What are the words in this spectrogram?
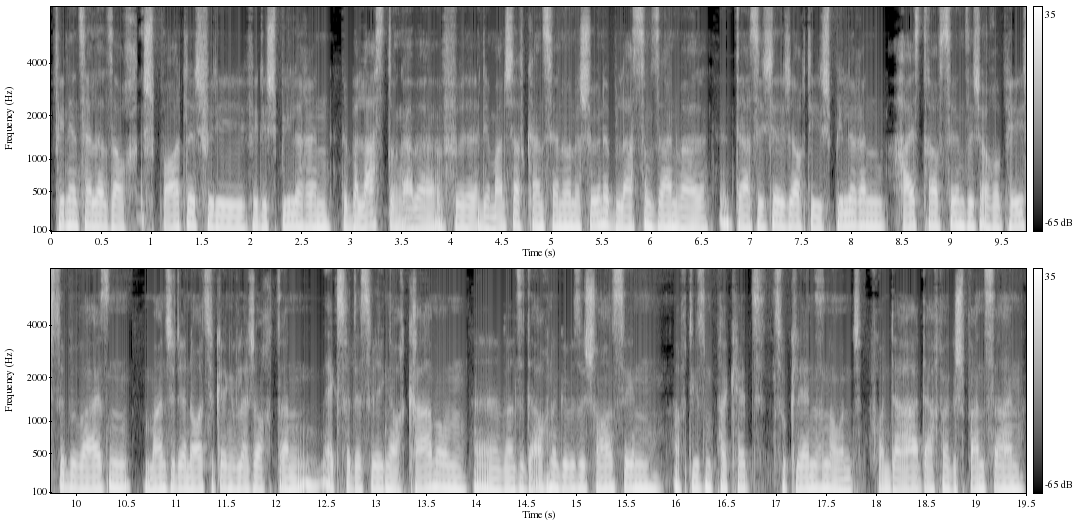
finanziell als auch sportlich für die, für die Spielerin eine Belastung. Aber für die Mannschaft kann es ja nur eine schöne Belastung sein, weil da sicherlich auch die Spielerinnen heiß drauf sind, sich europäisch zu beweisen. Manche der Neuzugänge vielleicht auch dann extra deswegen auch kamen, äh, weil sie da auch eine gewisse Chance sehen, auf diesem Parkett zu glänzen. Und von da darf man gespannt sein,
